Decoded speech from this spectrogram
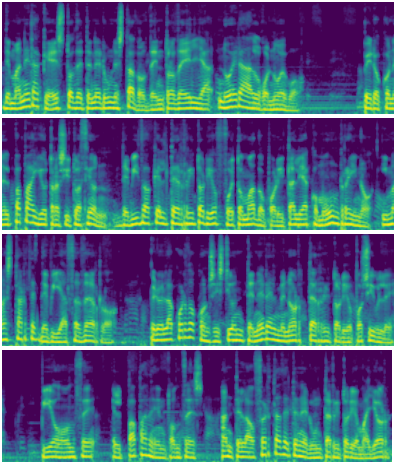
de manera que esto de tener un Estado dentro de ella no era algo nuevo. Pero con el Papa hay otra situación, debido a que el territorio fue tomado por Italia como un reino y más tarde debía cederlo. Pero el acuerdo consistió en tener el menor territorio posible. Pío XI, el Papa de entonces, ante la oferta de tener un territorio mayor,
